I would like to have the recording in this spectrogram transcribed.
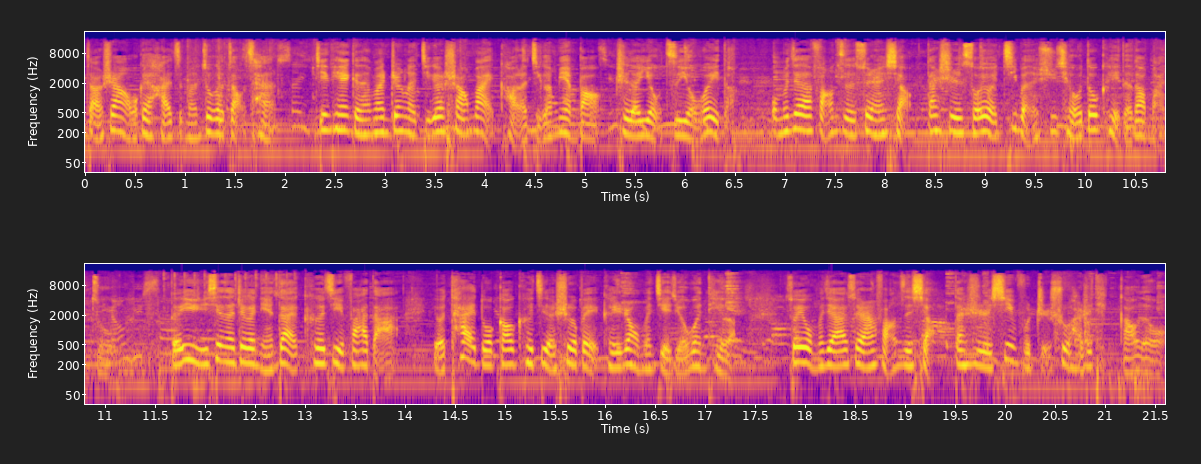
早上我给孩子们做个早餐，今天给他们蒸了几个烧麦，烤了几个面包，吃的有滋有味的。我们家的房子虽然小，但是所有基本的需求都可以得到满足。得益于现在这个年代科技发达，有太多高科技的设备可以让我们解决问题了。所以，我们家虽然房子小，但是幸福指数还是挺高的哦。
